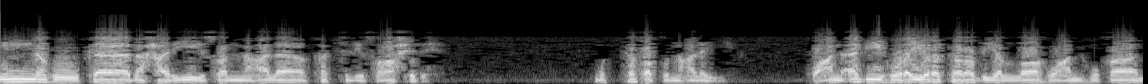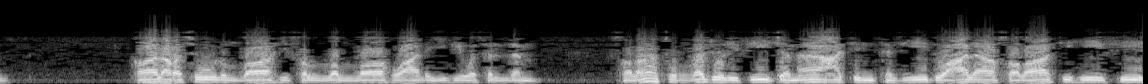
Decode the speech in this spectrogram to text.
إنه كان حريصا على قتل صاحبه. متفق عليه. وعن أبي هريرة رضي الله عنه قال قال رسول الله صلى الله عليه وسلم صلاة الرجل في جماعة تزيد على صلاته في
